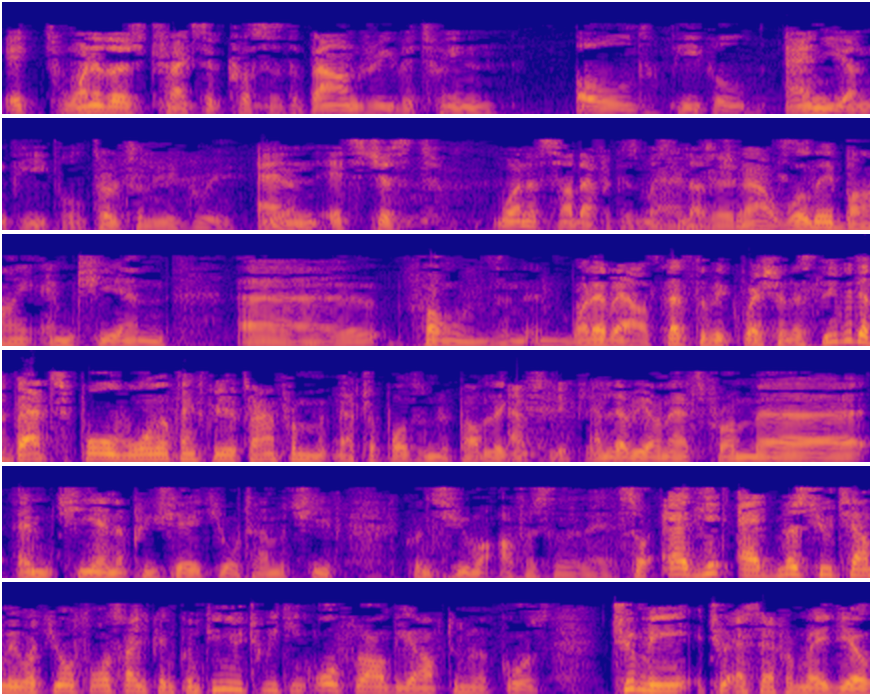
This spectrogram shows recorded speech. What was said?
It's one of those tracks that crosses the boundary between old people and young people. Totally agree. And it's just one of South Africa's most And loved uh, now, will they buy MTN uh, phones and, and whatever else? That's the big question. Let's leave it at that. Paul Warner, thanks for your time from Metropolitan Republic. Absolutely. And Larry Annetts from uh, MTN. Appreciate your time, the Chief Consumer Officer there. So, Ed Hit, Ed Miss, you tell me what your thoughts are. You can continue tweeting all throughout the afternoon, of course, to me, to SAfm Radio.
